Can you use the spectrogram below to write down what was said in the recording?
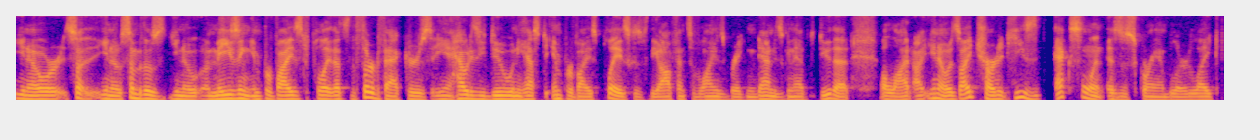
you know, or so, you know some of those you know amazing improvised play. That's the third factor is you know, how does he do when he has to improvise plays because if the offensive line is breaking down. He's going to have to do that a lot. I, you know, as I charted, he's excellent as a scrambler. Like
